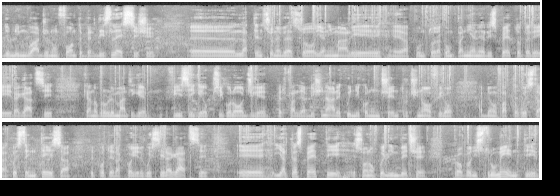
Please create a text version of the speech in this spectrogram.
di un linguaggio in un fonte per dislessici eh, l'attenzione verso gli animali eh, appunto da compagnia nel rispetto per i ragazzi che hanno problematiche fisiche o psicologiche per farli avvicinare quindi con un centro cinofilo abbiamo fatto questa, questa intesa per poter accogliere questi ragazzi. E gli altri aspetti sono quelli invece proprio di strumenti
